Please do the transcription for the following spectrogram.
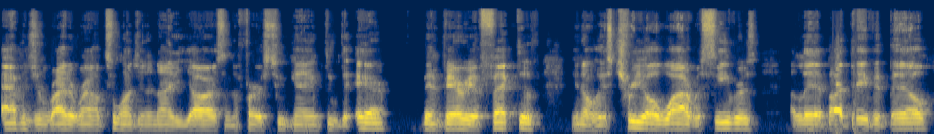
averaging right around 290 yards in the first two games through the air. Been very effective. You know, his trio wide receivers led by David Bell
